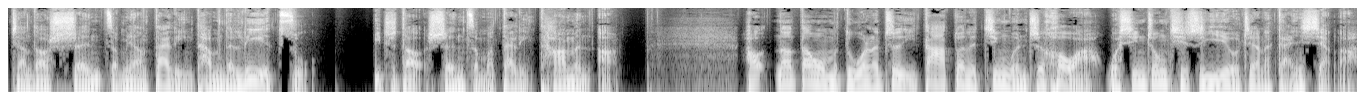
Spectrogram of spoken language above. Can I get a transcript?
讲到神怎么样带领他们的列祖，一直到神怎么带领他们啊。好，那当我们读完了这一大段的经文之后啊，我心中其实也有这样的感想啊。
